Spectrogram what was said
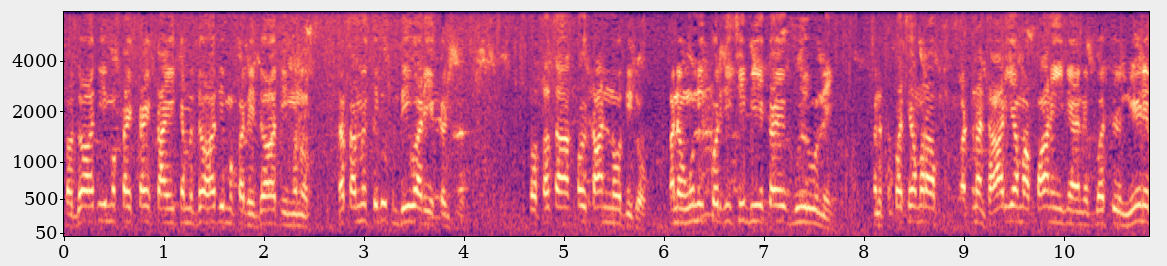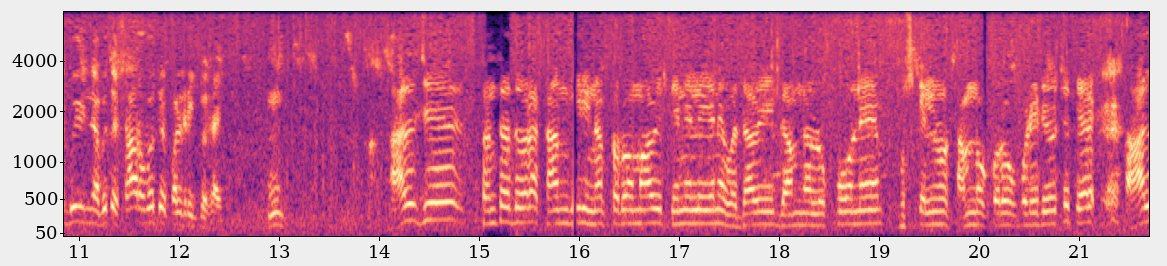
તો દહ દીમાં કઈ કઈ કાંઈ તમે દહ દીમાં કરી દહ દી મનો અમે કીધું દિવાળી કરીશું. તો છતાં કોઈ કાન ન દીધો. અને ઉની પરથી સીબી કઈ ગુયું નહીં. અને પછી અમારા આટલા ઢારિયામાં પાણી ને અને બધું નીણે બીડીને બધું સારો બધું પલટી ગયો સાહેબ. હું હાલ જે તંત્ર દ્વારા કામગીરી ન કરવામાં આવી તેને લઈ અને વધાવી ગામના લોકોને મુશ્કેલીનો સામનો કરવો પડી રહ્યો છે. ત્યારે હાલ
